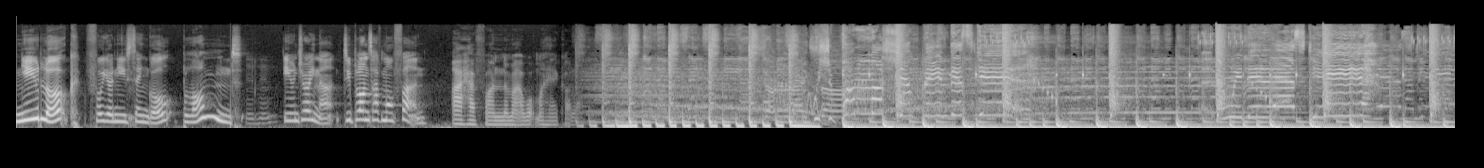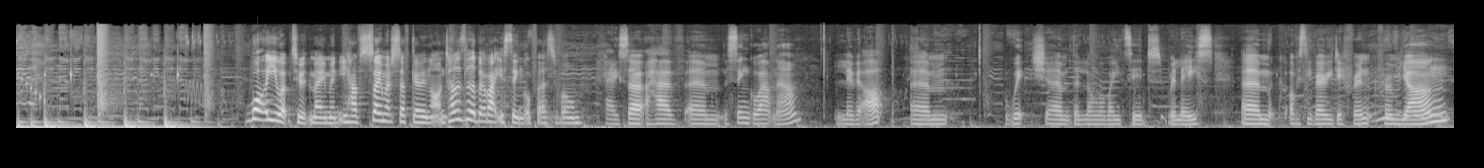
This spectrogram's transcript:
New look for your new single, Blonde. Are you enjoying that? Do blondes have more fun? I have fun no matter what my hair colour. We should pop more champagne this year than we did last year. What are you up to at the moment? You have so much stuff going on. Tell us a little bit about your single, first of all. Okay, so I have um, the single out now, Live It Up, um, which um, the long awaited release. Um, obviously, very different from Young.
